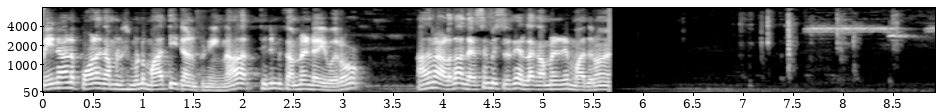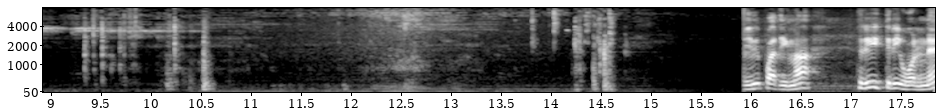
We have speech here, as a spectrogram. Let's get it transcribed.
மெயினான போன காம்பனன்ஸ் மட்டும் மாற்றிட்டு அனுப்புனீங்கன்னா திரும்பி கம்ப்ளைண்ட் ஆகி வரும். அதனால தான் அந்த எஸ்எம்எஸ் இருக்க எல்லா கம்பெனிலையும் மாற்றணும் இது பார்த்தீங்கன்னா த்ரீ த்ரீ ஒன்று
